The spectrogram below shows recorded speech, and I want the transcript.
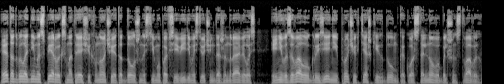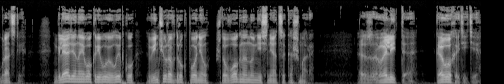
этот был одним из первых смотрящих в ночь, и эта должность ему, по всей видимости, очень даже нравилась и не вызывала угрызений и прочих тяжких дум, как у остального большинства в их братстве. Глядя на его кривую улыбку, Венчура вдруг понял, что Вогнану не снятся кошмары. «Завалить-то? Кого хотите?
